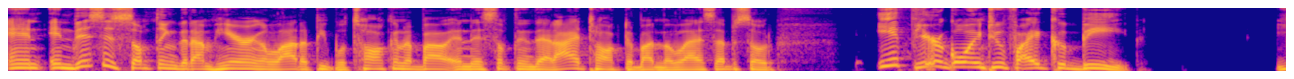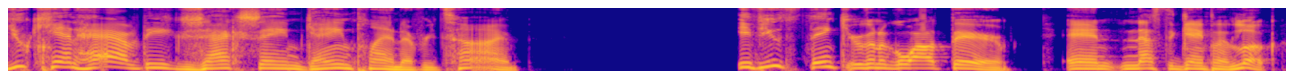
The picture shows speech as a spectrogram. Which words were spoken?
And and this is something that I'm hearing a lot of people talking about, and it's something that I talked about in the last episode. If you're going to fight Khabib, you can't have the exact same game plan every time. If you think you're gonna go out there and, and that's the game plan, look,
